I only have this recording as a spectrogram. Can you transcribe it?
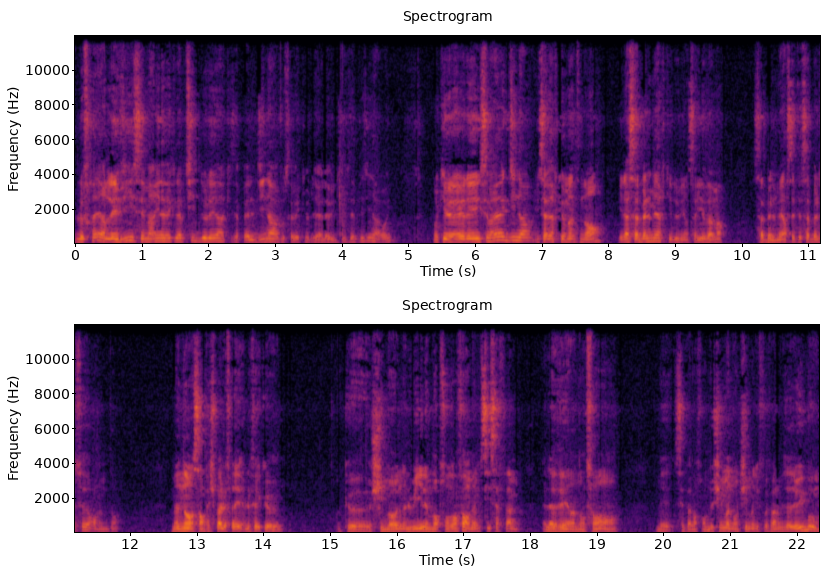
le frère Lévi s'est marié avec la petite de Léa, qui s'appelle Dina. Vous savez que Léa a une fille qui s'appelle Dina, oui. Donc il s'est marié avec Dina. Il s'avère que maintenant, il a sa belle-mère qui devient sa Yevama. Sa belle-mère, c'était sa belle-sœur en même temps. Maintenant, ça n'empêche pas le fait, le fait que, que Shimon, lui, il est mort sans enfant, même si sa femme elle avait un enfant, hein, mais c'est pas l'enfant de Shimon, donc Shimon, il faut faire la misère de Hiboum.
